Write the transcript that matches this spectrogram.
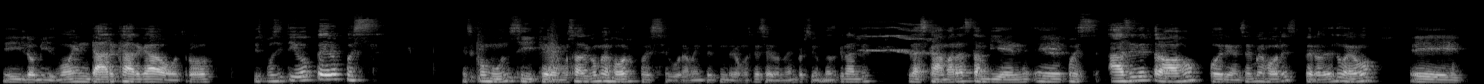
y lo mismo en dar carga a otro dispositivo, pero pues es común. Si queremos algo mejor, pues seguramente tendremos que hacer una inversión más grande. Las cámaras también eh, pues hacen el trabajo, podrían ser mejores, pero de nuevo eh,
